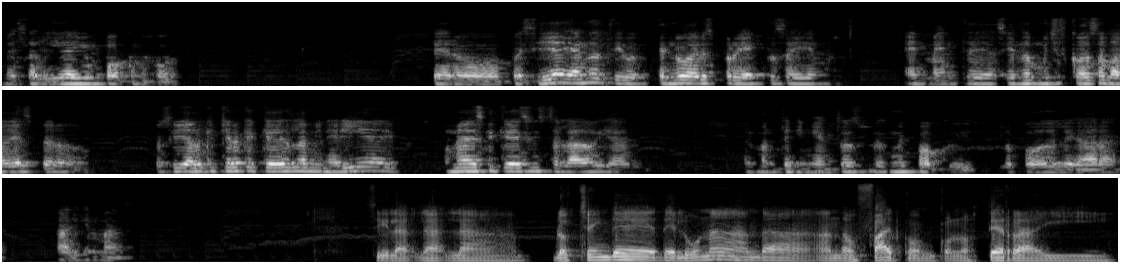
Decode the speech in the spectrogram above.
me salí de ahí un poco mejor. Pero pues sí, ahí ando, tengo varios proyectos ahí en, en, mente, haciendo muchas cosas a la vez, pero pues sí, ya lo que quiero que quede es la minería y una vez que quede eso instalado ya el, el mantenimiento es, es, muy poco y lo puedo delegar a, a alguien más. Sí, la, la, la blockchain de, de, Luna anda, anda on fight con, con los Terra y,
